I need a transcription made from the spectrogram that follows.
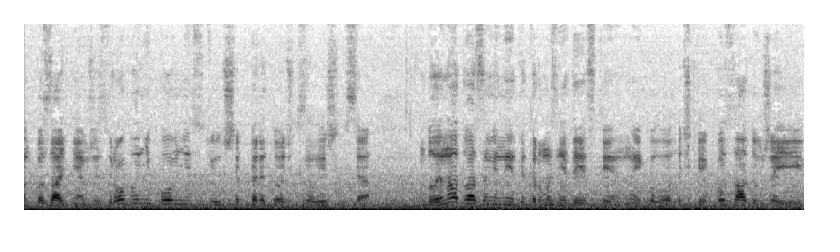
От, бо задні вже зроблені повністю, ще передочок залишився. Блина два замінити, тормозні диски, ну і колодочки. Позаду вже і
